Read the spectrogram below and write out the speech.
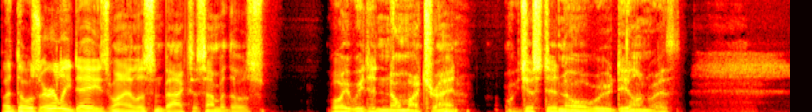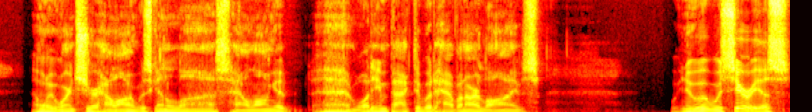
But those early days, when I listened back to some of those, boy, we didn't know much, right? We just didn't know what we were dealing with. And we weren't sure how long it was going to last, how long it, and what impact it would have on our lives. We knew it was serious.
